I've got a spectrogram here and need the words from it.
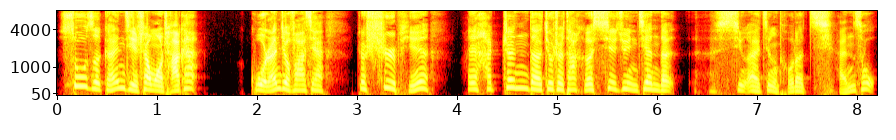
苏子赶紧上网查看，果然就发现这视频，哎，还真的就是他和谢俊健的性爱镜头的前奏，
